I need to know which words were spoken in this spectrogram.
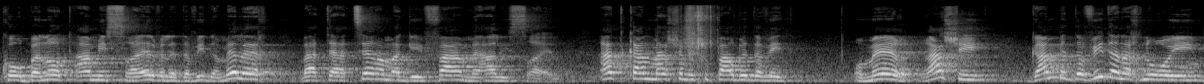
לקורבנות עם ישראל ולדוד המלך, ותעצר המגיפה מעל ישראל. עד כאן מה שמסופר בדוד. אומר רש"י, גם בדוד אנחנו רואים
